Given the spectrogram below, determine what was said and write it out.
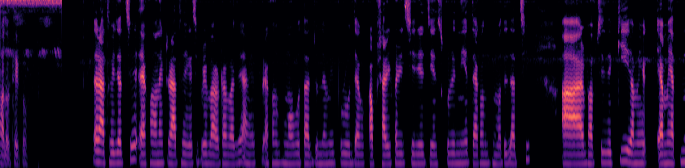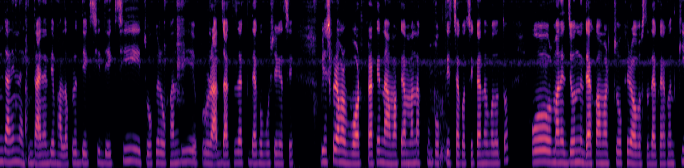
ভালো থেকো। তা রাত হয়ে যাচ্ছে। এখন অনেকটা রাত হয়ে গেছে, প্রায় বারোটা বাজে। আমি এখন ঘুমাবো, তার জন্য আমি পুরো দেখো কাপ, শাড়ি ফাড়ি ছেড়ে চেঞ্জ করে নিয়ে তো এখন ঘুমোতে যাচ্ছি। আর ভাবছি যে কি আমি আমি এতদিন জানি না, কিন্তু আয়না দিয়ে ভালো করে দেখছি দেখছি চোখের ওখান দিয়ে পুরো রাত জাগতে জাগতে দেখো বসে গেছে। বিশেষ করে আমার বরটাকে না, আমাকে আমার না খুব বকতে ইচ্ছা করছে। কেন বলো তো? ওর মানে জন্য দেখো আমার চোখের অবস্থা দেখো এখন কি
